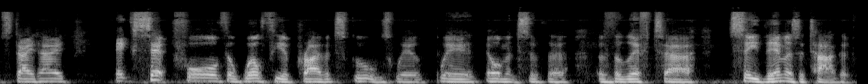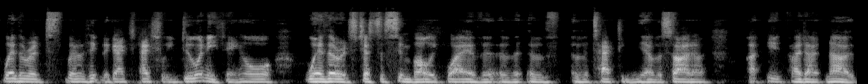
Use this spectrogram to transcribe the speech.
state aid, except for the wealthier private schools where where elements of the of the left uh, see them as a target, whether it's whether they think they can actually do anything or whether it's just a symbolic way of of, of, of attacking the other side. I, I don't know.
